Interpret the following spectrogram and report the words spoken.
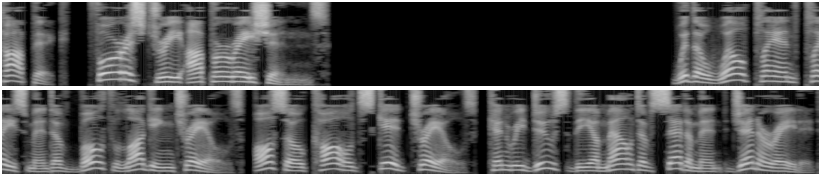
Topic: Forestry operations. with a well-planned placement of both logging trails, also called skid trails, can reduce the amount of sediment generated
